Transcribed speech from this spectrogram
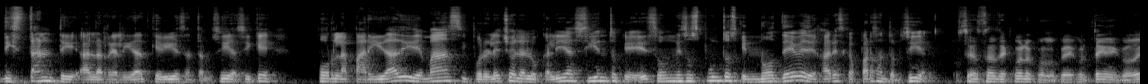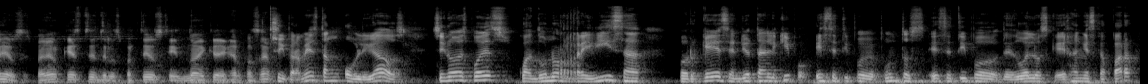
distante a la realidad que vive Santa Lucía. Así que por la paridad y demás y por el hecho de la localidad, siento que son esos puntos que no debe dejar escapar Santa Lucía. O sea, ¿estás de acuerdo con lo que dijo el técnico de ellos, español, que este es de los partidos que no hay que dejar pasar? Sí, para mí están obligados. Si no, después, cuando uno revisa por qué descendió tal equipo, este tipo de puntos, este tipo de duelos que dejan escapar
